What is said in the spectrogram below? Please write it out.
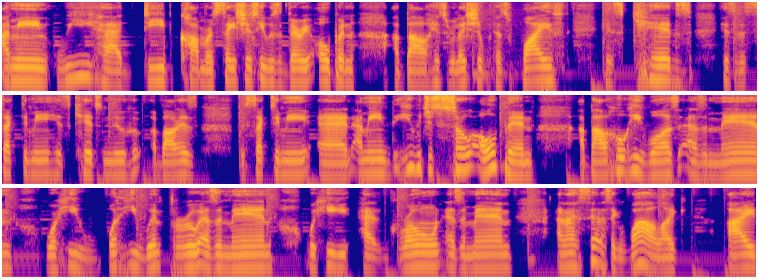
I mean, we had deep conversations. He was very open about his relationship with his wife, his kids, his vasectomy. His kids knew about his vasectomy. And I mean, he was just so open about who he was as a man, where he what he went through as a man, where he had grown as a man. And I said, I said, wow, like I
